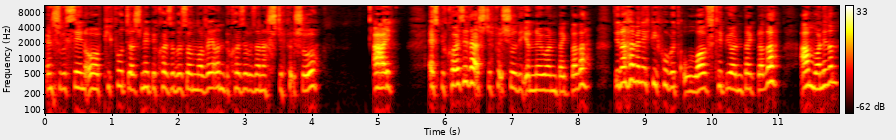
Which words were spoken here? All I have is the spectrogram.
and she was saying, oh, people judge me because I was on Love Island because I was on a stupid show. Aye, it's because of that stupid show that you're now on Big Brother. Do you know how many people would love to be on Big Brother? I'm one of them.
